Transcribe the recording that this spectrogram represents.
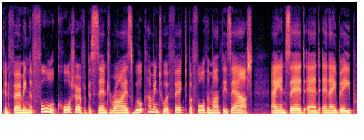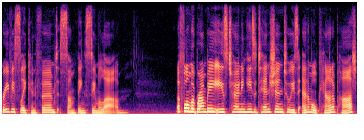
confirming the full quarter of a percent rise will come into effect before the month is out. ANZ and NAB previously confirmed something similar. A former Brumby is turning his attention to his animal counterpart,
